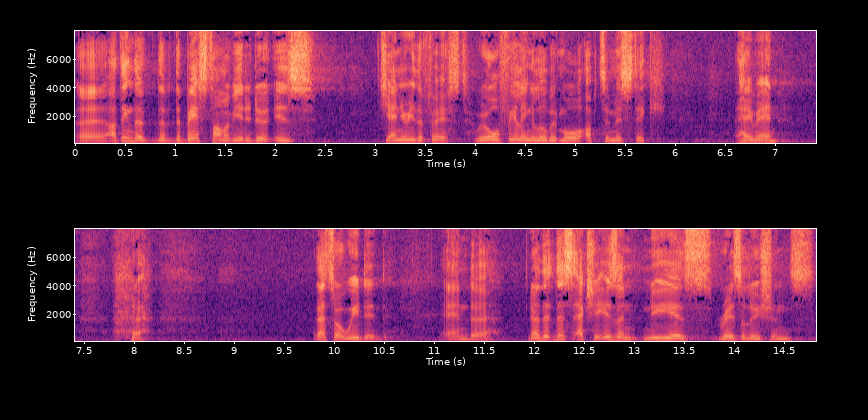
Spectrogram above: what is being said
uh, I think the, the, the best time of year to do it is January the 1st. We're all feeling a little bit more optimistic. Amen. That's what we did. And uh, you know, th- this actually isn't New Year's resolutions.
